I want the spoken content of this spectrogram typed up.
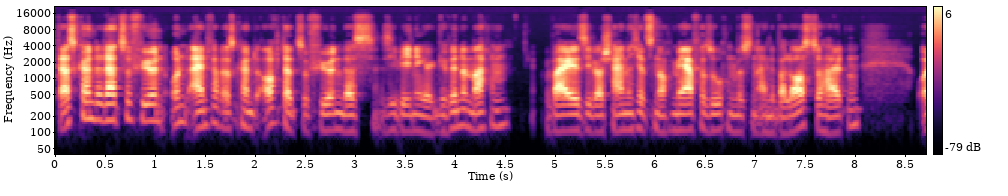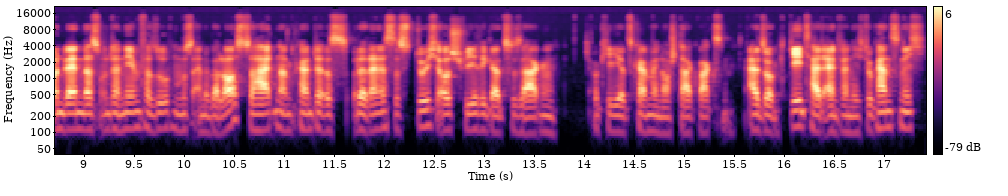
Das könnte dazu führen und einfach es könnte auch dazu führen, dass sie weniger Gewinne machen, weil sie wahrscheinlich jetzt noch mehr versuchen müssen, eine Balance zu halten. Und wenn das Unternehmen versuchen muss, eine Balance zu halten, dann könnte es oder dann ist es durchaus schwieriger zu sagen, okay, jetzt können wir noch stark wachsen. Also geht halt einfach nicht. Du kannst nicht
